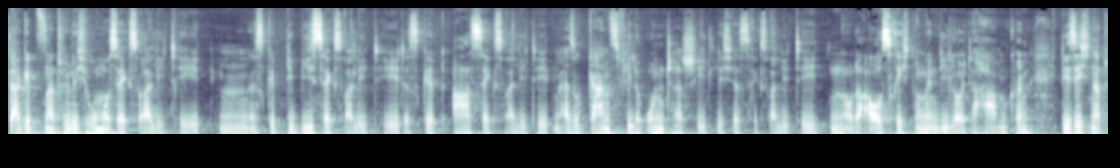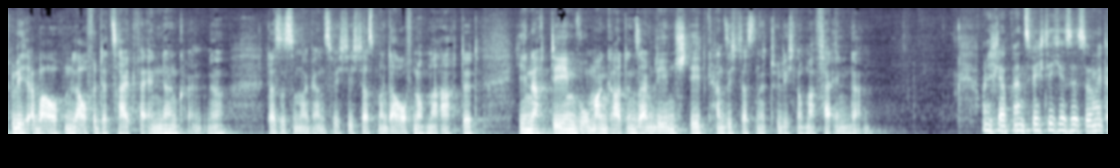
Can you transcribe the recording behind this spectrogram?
da gibt's natürlich Homosexualitäten, es gibt die Bisexualität, es gibt Asexualitäten, also ganz viele unterschiedliche Sexualitäten oder Ausrichtungen, die Leute haben können, die sich natürlich aber auch im Laufe der Zeit verändern können. Ne? Das ist immer ganz wichtig, dass man darauf nochmal achtet. Je nachdem, wo man gerade in seinem Leben steht, kann sich das natürlich nochmal verändern. Und ich glaube, ganz wichtig ist es irgendwie,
